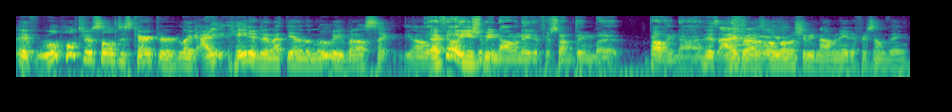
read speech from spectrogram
if Will Poulter sold his character, like I hated him at the end of the movie, but I was like, you know, I feel like he should be nominated for something, but probably not. his eyebrows alone should be nominated for something.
